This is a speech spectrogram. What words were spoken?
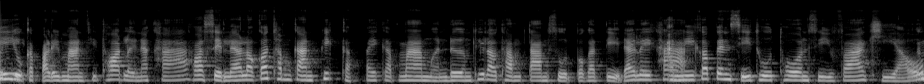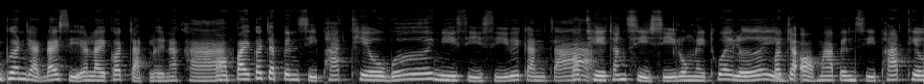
ขึ้นอยู่กับปริมาณที่ทอดเลยนะคะพอเสร็จแล้วเราก็ทำการพลิกกลับไปกลับมาเหมือนเดิมที่เราทำตามสูตรปกติได้เลยค่ะ อันนี้ก็เป็นสีทูโทน สีฟ้าเขียว เพื่อนๆอยากได้สีอะไรก็จัดเลยนะคะ ต่อไปก็จะเป็นสีพาสเทลเบยมีสีสีด้วยกันจ้า ก็เททั้งสีสีลงในถ้วยเลย ก็จะออกมาเป็นสีพาสเทล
